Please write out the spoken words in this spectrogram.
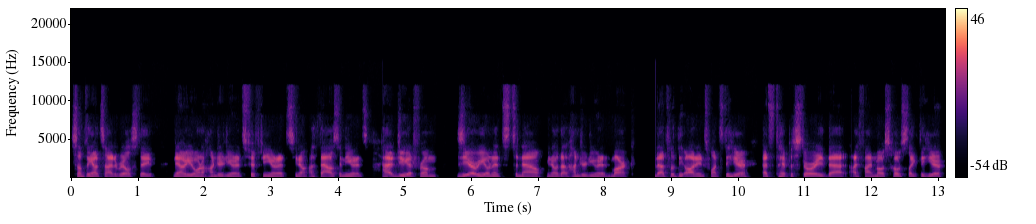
something outside of real estate. Now you own 100 units, 50 units, you know, 1,000 units. How did you get from zero units to now, you know, that 100 unit mark? That's what the audience wants to hear. That's the type of story that I find most hosts like to hear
